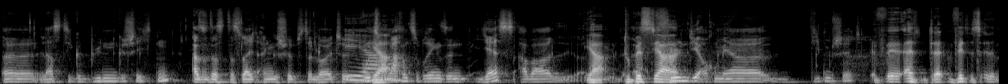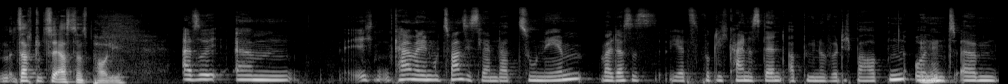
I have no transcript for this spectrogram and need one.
Nicht-Comedy-lastige Bühnengeschichten? Also, dass, dass leicht angeschwipste Leute Ja. gut Ja. zum Lachen zu bringen sind, yes, aber Ja, du bist ja- fühlen die auch mehr Diebenshit? Äh, äh, äh, Sag du zuerst uns, Pauli. Also, ähm, ich kann mal den U20-Slam dazu nehmen, weil das ist jetzt wirklich keine Stand-up-Bühne, würde ich behaupten. Und ähm,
